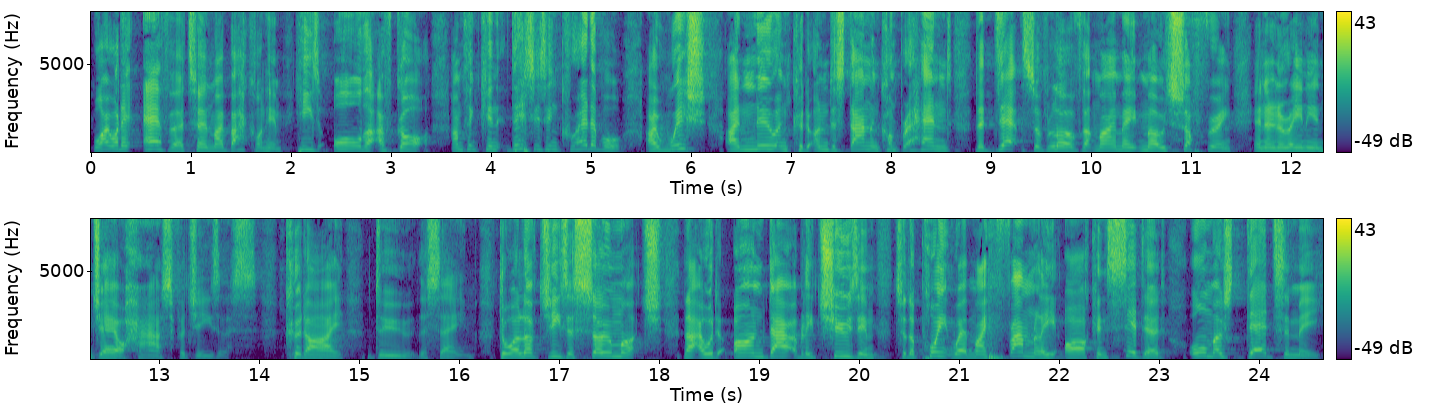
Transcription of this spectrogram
Why would I ever turn my back on him? He's all that I've got. I'm thinking, this is incredible. I wish I knew and could understand and comprehend the depths of love that my mate Mo, suffering in an Iranian jail, has for Jesus. Could I do the same? Do I love Jesus so much that I would undoubtedly choose him to the point where my family are considered almost dead to me,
